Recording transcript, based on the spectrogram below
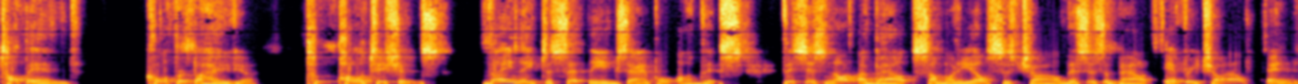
top end, corporate behavior, p- politicians, they need to set the example of this. this is not about somebody else's child. This is about every child. And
